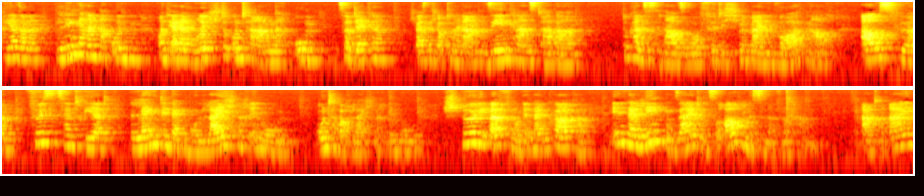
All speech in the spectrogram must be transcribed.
Kriya, sondern linke Hand nach unten und eher der rechte Unterarm nach oben zur Decke. Ich weiß nicht, ob du meinen Arm sehen kannst, aber du kannst es genauso für dich mit meinen Worten auch ausführen. Füße zentriert, lenk den Beckenboden leicht nach innen oben, Unterbauch leicht nach innen oben. Spür die Öffnung in deinem Körper. In der linken Seite willst du auch ein bisschen Öffnung haben. Atme ein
